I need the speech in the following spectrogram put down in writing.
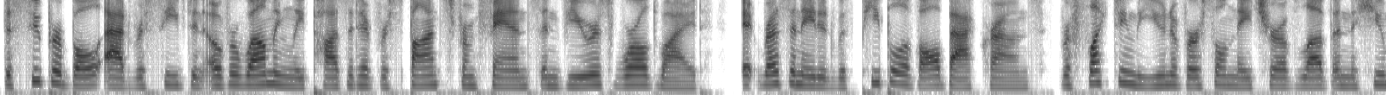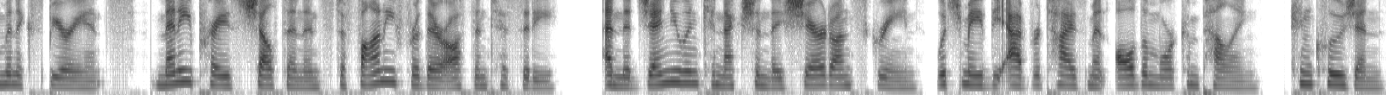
The Super Bowl ad received an overwhelmingly positive response from fans and viewers worldwide. It resonated with people of all backgrounds, reflecting the universal nature of love and the human experience. Many praised Shelton and Stefani for their authenticity and the genuine connection they shared on screen, which made the advertisement all the more compelling. Conclusion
